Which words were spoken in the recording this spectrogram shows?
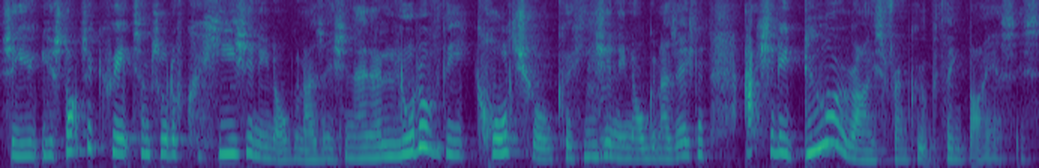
So you, you start to create some sort of cohesion in organization and a lot of the cultural cohesion in organizations actually do arise from groupthink biases.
